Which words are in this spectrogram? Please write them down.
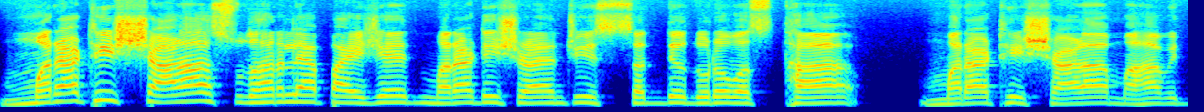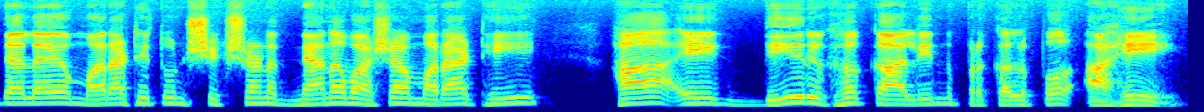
मराठी शाळा सुधारल्या पाहिजेत मराठी शाळांची सद्य दुरवस्था मराठी शाळा महाविद्यालय मराठीतून शिक्षण ज्ञानभाषा मराठी हा एक दीर्घकालीन प्रकल्प आहे.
